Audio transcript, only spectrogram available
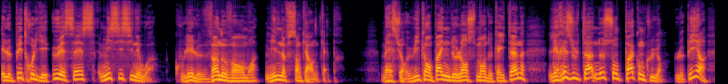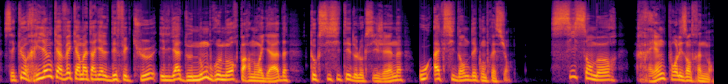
est le pétrolier USS Mississinawa, coulé le 20 novembre 1944. Mais sur huit campagnes de lancement de Kaiten, les résultats ne sont pas concluants. Le pire, c'est que rien qu'avec un matériel défectueux, il y a de nombreux morts par noyade, toxicité de l'oxygène ou accident de décompression. 600 morts rien que pour les entraînements.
